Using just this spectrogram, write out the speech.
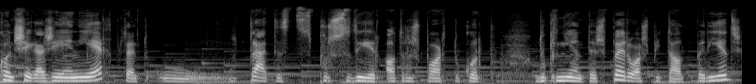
Quando chega à GNR, portanto, o, o trata-se de proceder ao transporte do corpo do 500 para o Hospital de Paredes.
